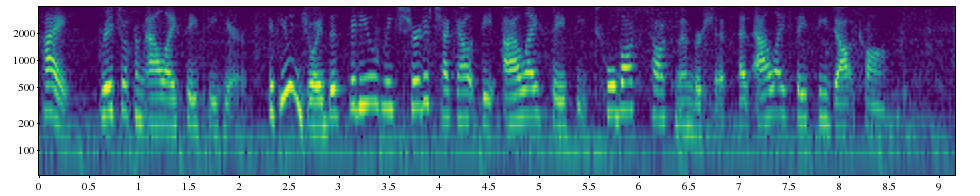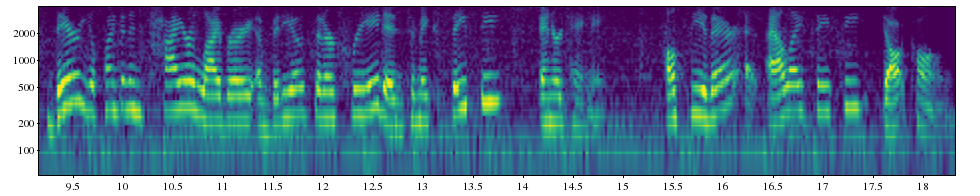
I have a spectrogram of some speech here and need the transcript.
Hi, Rachel from Ally Safety here. If you enjoyed this video, make sure to check out the Ally Safety Toolbox Talk membership at allysafety.com. There, you'll find an entire library of videos that are created to make safety entertaining. I'll see you there at allysafety.com.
